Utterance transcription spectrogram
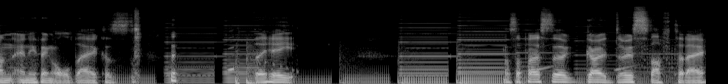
Haven't anything all day because the heat. I was supposed to go do stuff today.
